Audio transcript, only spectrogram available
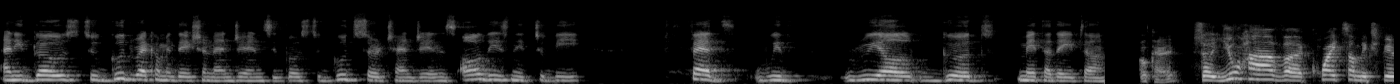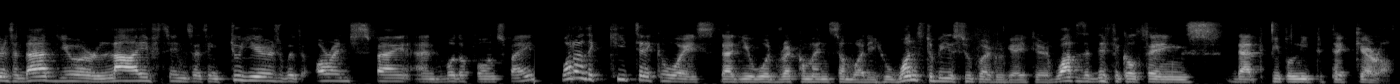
And it goes to good recommendation engines, it goes to good search engines. All these need to be fed with real good metadata Okay, so you have uh, quite some experience in that. You're live since I think two years with Orange Spain and Vodafone Spain. What are the key takeaways that you would recommend somebody who wants to be a super aggregator? What's the difficult things that people need to take care of?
